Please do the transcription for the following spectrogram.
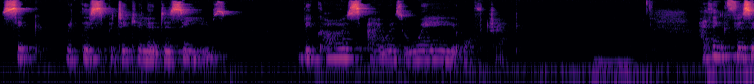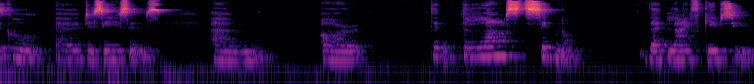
sick with this particular disease because I was way off track. I think physical uh, diseases um, are the, the last signal that life gives you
